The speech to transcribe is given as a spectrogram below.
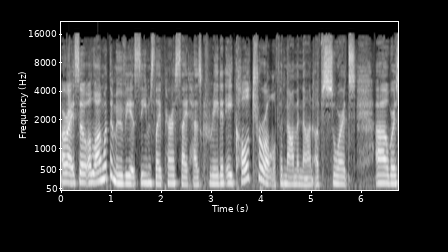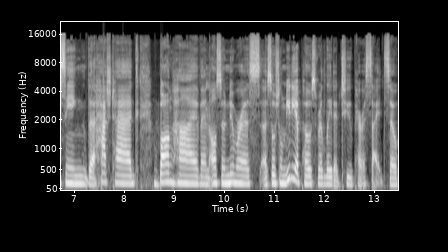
All right, so along with the movie, it seems like Parasite has created a cultural phenomenon of sorts. Uh, we're seeing the hashtag BongHive and also numerous uh, social media posts related to Parasite. So,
